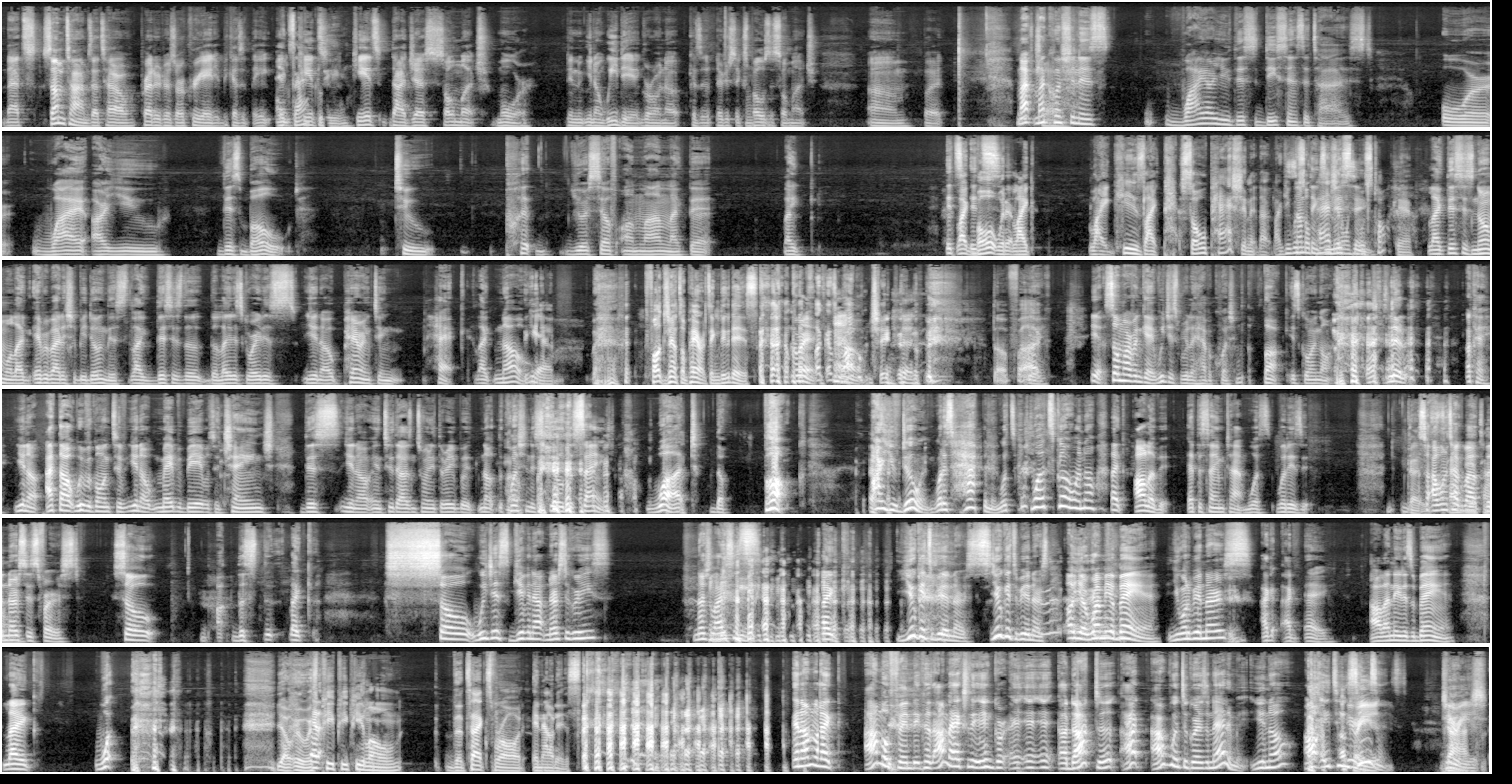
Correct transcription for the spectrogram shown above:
that's sometimes that's how predators are created because they and kids kids digest so much more than you know we did growing up because they're just exposed to so much. Um, but My my Child. question is, why are you this desensitized, or why are you this bold to put yourself online like that? Like, it's like it's, bold with it, like like he's like so passionate, that- like he was so passionate when he was missing. talking. like this is normal. Like everybody should be doing this. Like this is the the latest greatest you know parenting hack. Like no, Yeah, fuck gentle parenting. Do this. what the Correct. fuck is No. wrong with you? the fuck. Yeah. So Marvin Gaye, we just really have a question. What the fuck is going on? Literally- okay, you know, I thought we were going to, you know, maybe be able to change this, you know, in 2023, but no, the No. question is still the same. what the fuck are you doing? What is happening? What's what's going on? Like all of it at the same time. What's what is it? So I want to talk about the nurses first. So uh, the st- like so we just giving out nurse degrees? Nurse license? like you get to be a nurse. You get to be a nurse. Oh yeah, run me a band. You want to be a nurse? I, I hey, all I need is a band. Like what? Yo, it was And- PPP loan, the tax fraud, and now this. And I'm like, I'm offended because I'm actually in, in- in- a doctor. I I went to Grey's Anatomy. You know, all 18 Period. seasons, Josh,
